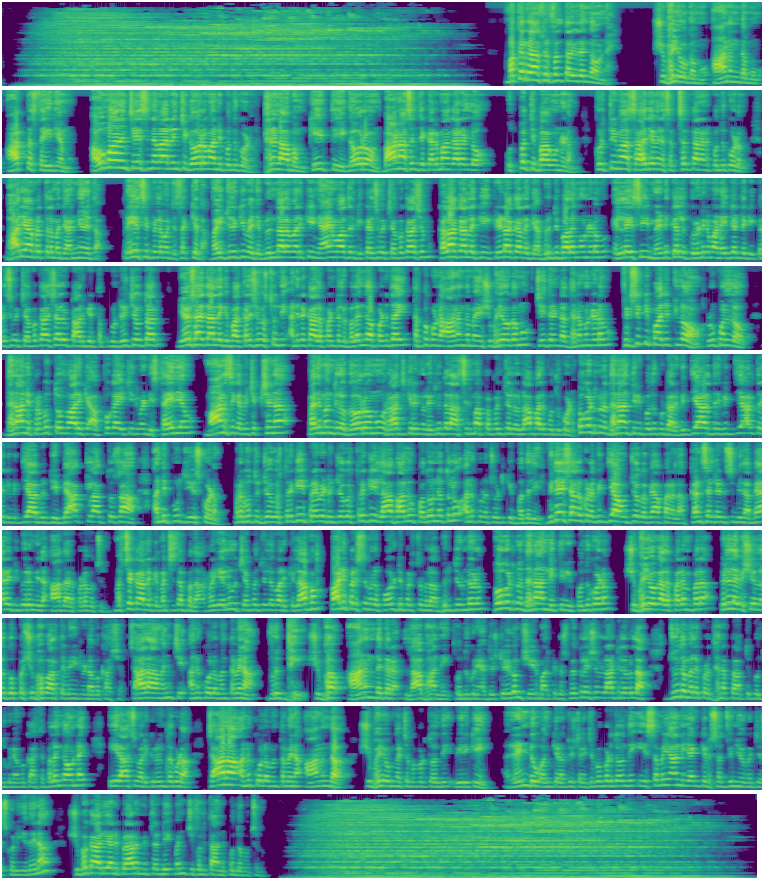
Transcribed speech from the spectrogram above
మకర రాశి ఫలితాలు విధంగా ఉన్నాయి. శుభయోగము ఆనందము ఆత్మస్థైర్యము. అవమానం చేసిన వారి నుంచి గౌరవాన్ని పొందుకోవడం. ధనలాభం కీర్తి గౌరవం బాణాసంచ కర్మాగారాల్లో ఉత్పత్తి బాగుండడం. కృత్రిమ సహజమైన సత్సంతానాన్ని పొందుకోవడం. భార్యాభర్తల మధ్య అన్యోన్యత ప్రేయసి పిల్లల మధ్య సఖ్యత వైద్యులకి వైద్య బృందాల వారికి న్యాయవాదులకి కలిసి వచ్చే అవకాశం కళాకారులకి క్రీడాకారులకి అభివృద్ధి బలంగా ఉండడం ఎల్ఐసి మెడికల్ గృహ నిర్మాణ ఏజెంట్లకి కలిసి వచ్చే అవకాశాలు టార్గెట్ తప్పకుండా రీచ్ అవుతారు. వ్యవసాయదారులకి బాగా కలిసి వస్తుంది. అన్ని రకాల పంటలు బలంగా పండుతాయి. తప్పకుండా ఆనందమయ శుభయోగము చేతి నిండా ధనం ఉండడం ఫిక్స్డ్ డిపాజిట్లో రూపంలో ధనాన్ని ప్రభుత్వం వారికి అప్పుగా ఇచ్చేటువంటి స్థైర్యం మానసిక విచక్షణ పది మందిలో గౌరవము రాజకీయ రంగంలో ఎదుగుదల సినిమా ప్రపంచంలో లాభాలు పొందుకోవడం. పోగొట్టుకున్న ధనాన్ని తిరిగి పొందుకుంటారు. విద్యార్థిని విద్యార్థులకి విద్యాభివృద్ధి బ్యాక్లాగ్తో సహా అన్ని పూర్తి చేసుకోవడం. ప్రభుత్వ ఉద్యోగస్తులకి ప్రైవేట్ ఉద్యోగస్తులకి లాభాలు పదోన్నతులు అనుకున్న చోటికి బదిలీ. విదేశాల్లో కూడా విద్యా ఉద్యోగ వ్యాపారాల కన్సల్టెన్సీ మీద మ్యారేజ్ బ్యూరో మీద ఆధారపడవచ్చు. మత్స్యకారులకి మత్స్య సంపద రొయ్యలు చేపల వారికి లాభం. పాడి పరిశ్రమలో పౌల్ట్రీ పరిశ్రమలో అభివృద్ధి ఉండడం. పోగొట్టుకున్న ధనాన్ని తిరిగి పొందుకోవడం. శుభయోగాల పరంపర పిల్లల విషయంలో గొప్ప శుభవార్త వినేటువంటి అవకాశం. చాలా మంచి అనుకూలవంతమైన వృద్ధి శుభ ఆనందకర లాభం. లాభాన్ని పొందుకునే అదృష్టయోగం షేర్ మార్కెట్ స్పెక్యులేషన్ లాటరీల వల్ల జూదం కూడా ధన ప్రాప్తి పొందుకునే అవకాశం బలంగా ఉన్నాయి. ఈ రాశి వారికి ఇదంతా కూడా చాలా అనుకూలవంతమైన ఆనంద శుభయోగంగా చెప్పబడుతోంది. వీరికి రెండు అంకెల అదృష్టంగా చెప్పబడుతోంది. ఈ సమయాన్ని అంకెను సద్వినియోగం చేసుకుని ఏదైనా శుభకార్యాన్ని ప్రారంభించండి. మంచి ఫలితాన్ని పొందవచ్చును.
